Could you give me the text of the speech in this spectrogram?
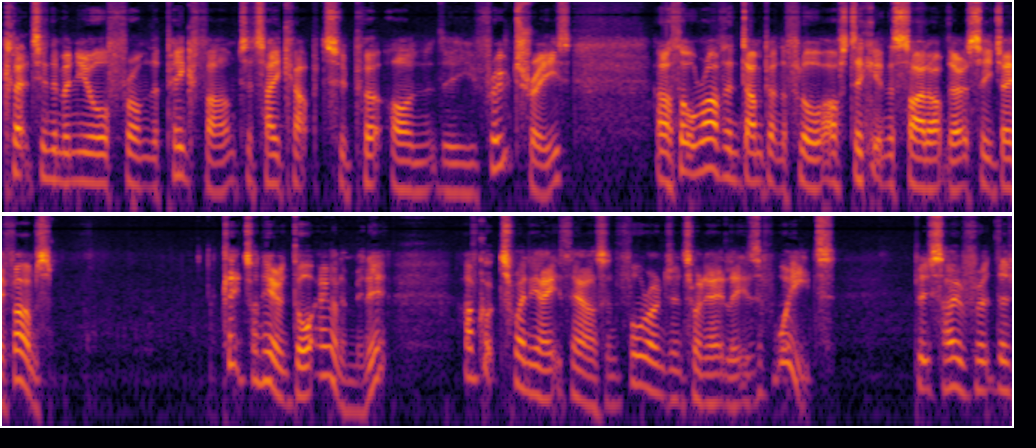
collecting the manure from the pig farm to take up to put on the fruit trees. And I thought, well, rather than dump it on the floor, I'll stick it in the silo up there at CJ Farms. Clicked on here and thought, hang on a minute, I've got 28,428 litres of wheat, but it's over at the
